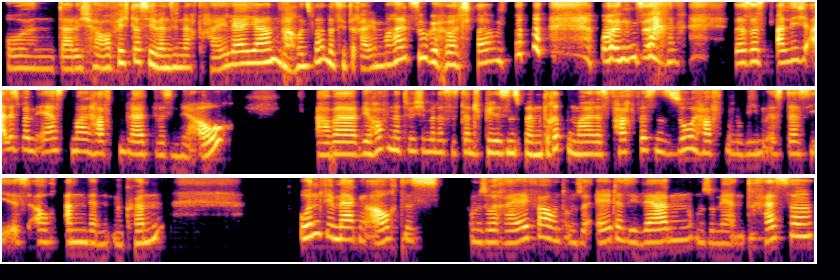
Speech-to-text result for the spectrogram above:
Und dadurch hoffe ich, dass sie, wenn sie nach drei Lehrjahren bei uns waren, dass sie dreimal zugehört haben. und dass es nicht alles beim ersten Mal haften bleibt, wissen wir auch. Aber wir hoffen natürlich immer, dass es dann spätestens beim dritten Mal das Fachwissen so haften geblieben ist, dass sie es auch anwenden können. Und wir merken auch, dass umso reifer und umso älter sie werden, umso mehr Interesse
